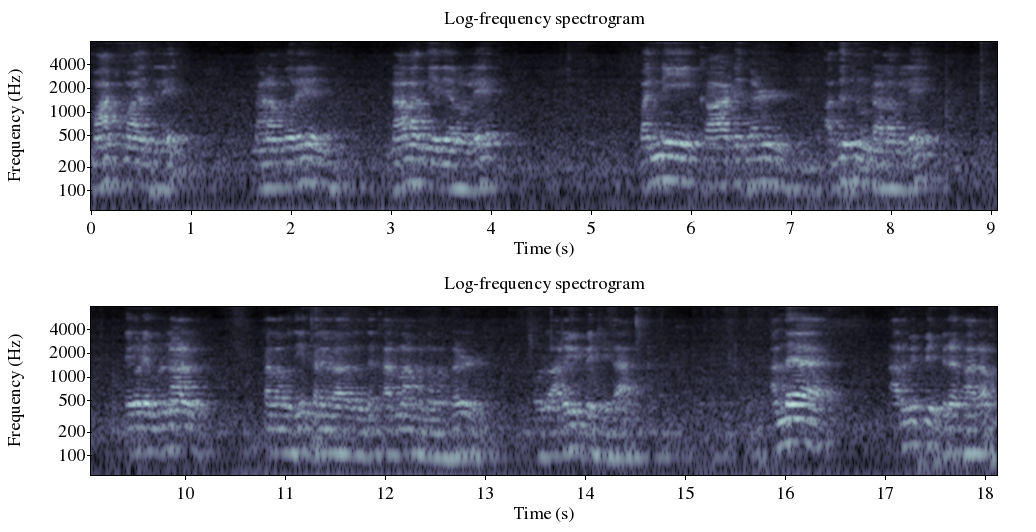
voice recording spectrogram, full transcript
மார்ச் மாதத்திலே நான் அம்முறை நாலாம் தேதி அளவிலே வன்னி காடுகள் அதுகின்ற அளவிலே எங்களுடைய முன்னாள் தளபதி தலைவராக இருந்த கருணாமன் அவர்கள் ஒரு அறிவிப்பை செய்தார். அந்த அறிவிப்பின் பிரகாரம்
